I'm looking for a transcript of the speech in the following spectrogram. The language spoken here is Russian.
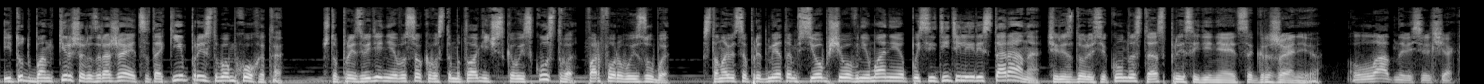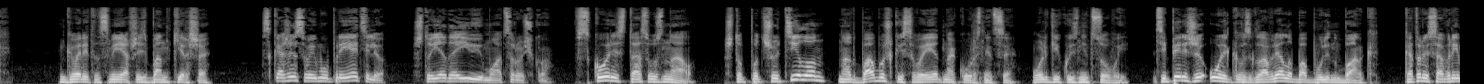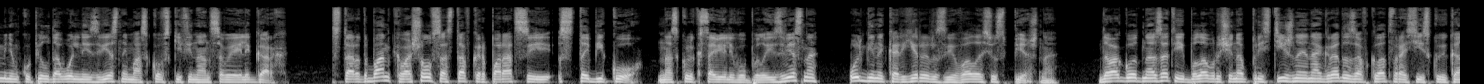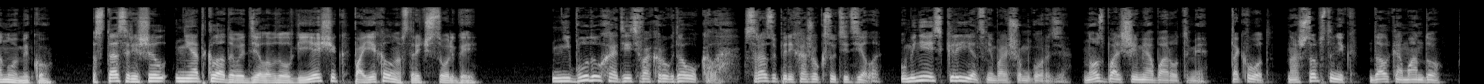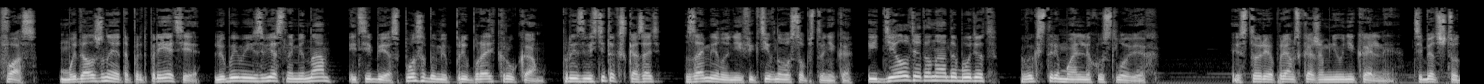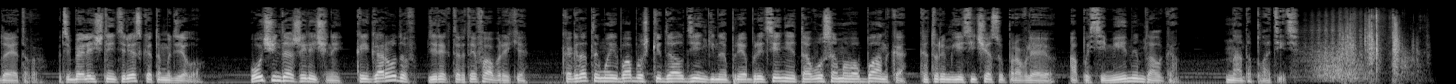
И тут банкирша разражается таким приступом хохота, что произведение высокого стоматологического искусства «Фарфоровые зубы» становится предметом всеобщего внимания посетителей ресторана. Через долю секунды Стас присоединяется к ржанию. «Ладно, весельчак», — говорит, отсмеявшись банкирша. Скажи своему приятелю, что я даю ему отсрочку». Вскоре Стас узнал, что подшутил он над бабушкой своей однокурсницы, Ольги Кузнецовой. Теперь же Ольга возглавляла бабулин банк, который со временем купил довольно известный московский финансовый олигарх. Стартбанк вошел в состав корпорации «Стабико». Насколько Савельеву было известно, Ольгина карьера развивалась успешно. Два года назад ей была вручена престижная награда за вклад в российскую экономику. Стас решил не откладывать дело в долгий ящик, поехал на встречу с Ольгой. «Не буду ходить вокруг да около. Сразу перехожу к сути дела. У меня есть клиент в небольшом городе, но с большими оборотами. Так вот, наш собственник дал команду «ФАС». Мы должны это предприятие любыми известными нам и тебе способами прибрать к рукам, произвести, так сказать, замену неэффективного собственника. И делать это надо будет в экстремальных условиях. История, прям скажем, не уникальная. Тебе-то что до этого? У тебя личный интерес к этому делу? Очень даже личный. Кайгородов, директор этой фабрики, когда-то моей бабушке дал деньги на приобретение того самого банка, которым я сейчас управляю, а по семейным долгам надо платить.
